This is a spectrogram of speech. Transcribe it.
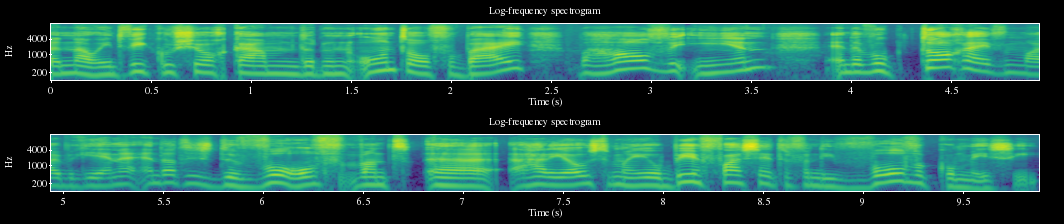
nou, in het weekendjoch kwamen er een aantal voorbij. Behalve Ian. En daar wil ik toch even mee beginnen. En dat is de Wolf. Want eh, Harry Oosterman, je bent vastzitter van die Wolvencommissie.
